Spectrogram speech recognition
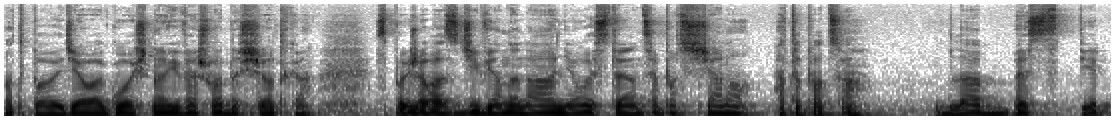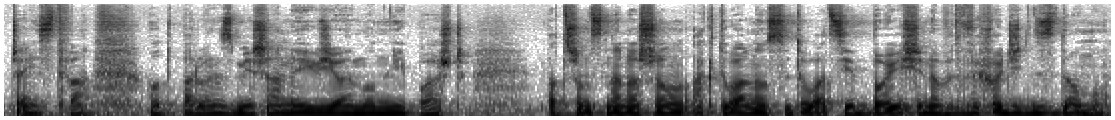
Odpowiedziała głośno i weszła do środka. Spojrzała zdziwiona na anioły stojące pod ścianą. A to po co? Dla bezpieczeństwa. Odparłem zmieszany i wziąłem od niej płaszcz. Patrząc na naszą aktualną sytuację, boję się nawet wychodzić z domu.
